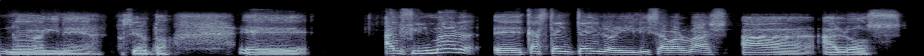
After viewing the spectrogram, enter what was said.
Nueva Guinea, ¿no es cierto? Eh, al filmar eh, Castaigne Taylor y Lisa Barbage a los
